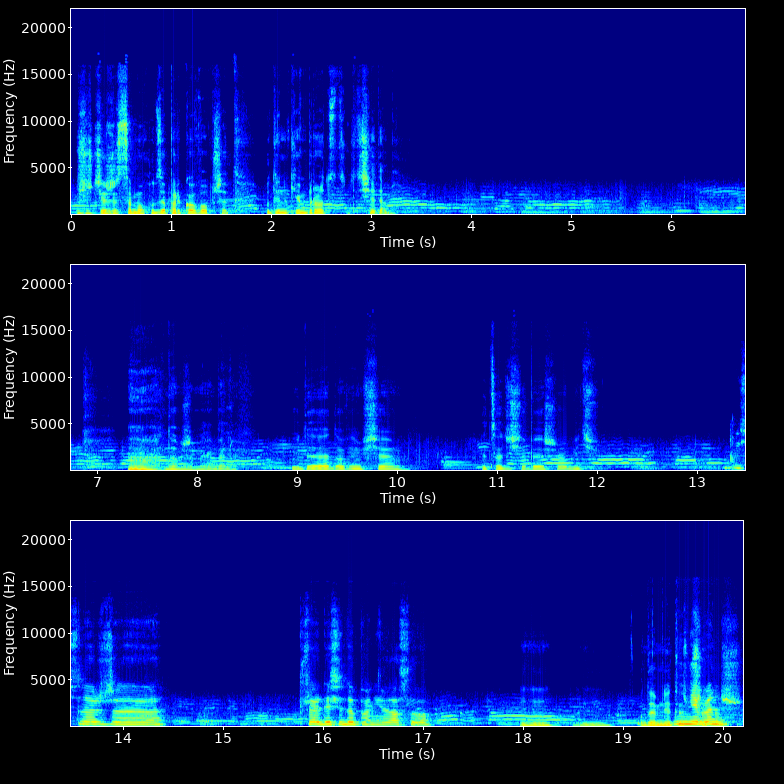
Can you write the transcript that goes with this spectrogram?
Słyszycie, że samochód zaparkował przed budynkiem Brod 7. Ach, dobrze, Mabel. Pójdę, dowiem się. Ty co dzisiaj będziesz robić? Myślę, że przejdę się do pani Laslo. Mhm. mhm. Ode mnie też Nie przekaż.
